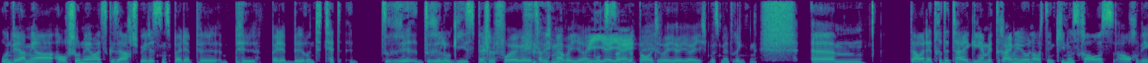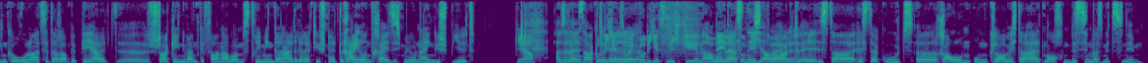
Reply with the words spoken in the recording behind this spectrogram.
Und wir haben ja auch schon mehrmals gesagt, spätestens bei der Pill, Pill bei der Bill und Ted Trilogie Special Folge, jetzt habe ich mir aber hier ein Boot zusammengebaut, ich muss mehr trinken. Ähm, da war der dritte Teil, ging ja mit drei Millionen aus den Kinos raus, auch wegen Corona etc. pp. halt äh, stark gegen die Wand gefahren, aber im Streaming dann halt relativ schnell 33 Millionen eingespielt. Ja. Also da ist aktuell. Würde ich jetzt, soweit würde ich jetzt nicht gehen, aber. Nee, da das nicht, aber aktuell ist da, ist da gut äh, Raum, um, glaube ich, da halt noch ein bisschen was mitzunehmen.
